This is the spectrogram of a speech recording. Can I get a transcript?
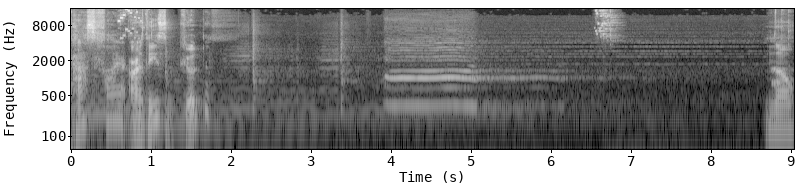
Pacifier, are these good? No.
